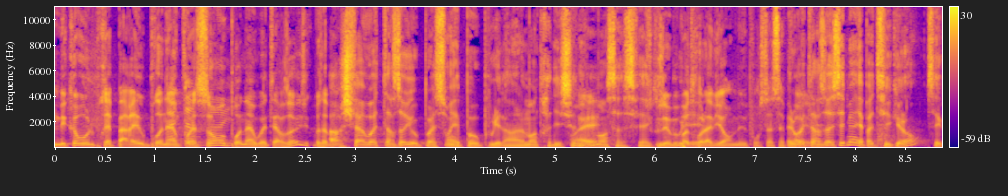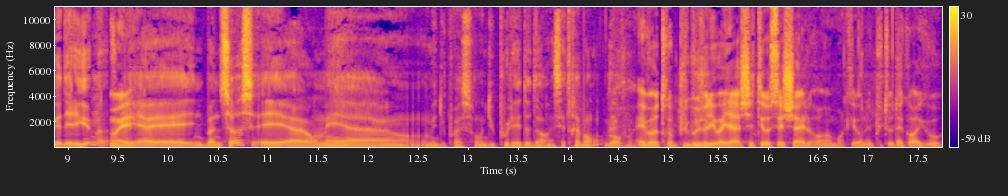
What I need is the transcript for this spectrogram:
mais comment vous le préparez Vous prenez un poisson, vous prenez un waterzooi ça Alors, je fais un waterzooi au poisson et pas au poulet. Normalement, traditionnellement, ça se fait. Avec vous n'aimez pas trop la viande, mais pour ça, ça peut. Le waterzooi, c'est bien, il n'y a pas de féculents, c'est que des légumes. Oui. Et euh, une bonne sauce, et euh, on, met, euh, on met du poisson, du poulet dedans, et c'est très bon. Bon, et votre plus beau joli voyage, c'était aux Seychelles. Remarquez, on est plutôt d'accord avec vous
